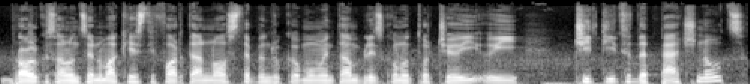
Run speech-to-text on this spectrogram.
probabil că să anunțe numai chestii foarte anoste pentru că momentan BlizzCon tot ce îi, îi citit de patch notes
